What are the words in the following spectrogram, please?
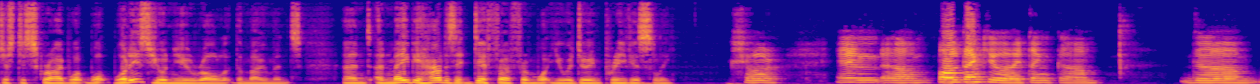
just describe what, what, what is your new role at the moment? And, and maybe how does it differ from what you were doing previously? Sure. And um, Paul, thank you. I think um, the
